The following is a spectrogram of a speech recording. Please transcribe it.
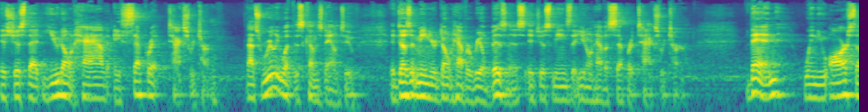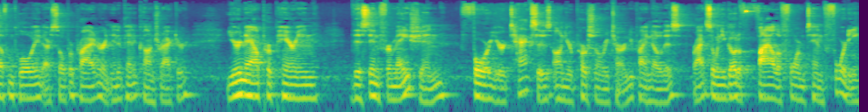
It's just that you don't have a separate tax return. That's really what this comes down to. It doesn't mean you don't have a real business. It just means that you don't have a separate tax return. Then when you are self-employed or sole proprietor, an independent contractor, you're now preparing this information for your taxes on your personal return. You probably know this, right? So when you go to file a Form 1040,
